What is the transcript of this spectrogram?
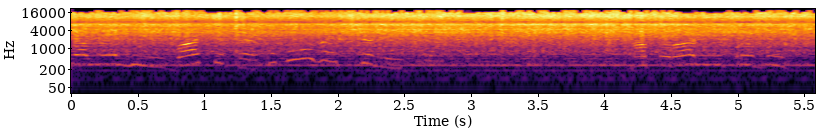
Я мелю, бачите? Кукурудза і пшениця. Натуральні продукти.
